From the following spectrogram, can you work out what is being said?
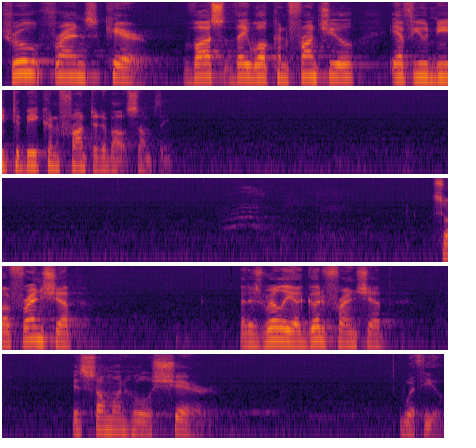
True friends care. Thus, they will confront you if you need to be confronted about something. So, a friendship that is really a good friendship is someone who will share with you.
